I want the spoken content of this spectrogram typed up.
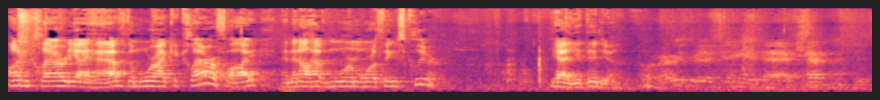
unclarity I have, the more I could clarify, and then I'll have more and more things clear. Yeah, you did, yeah. What Rabbi's really saying is that acceptance is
